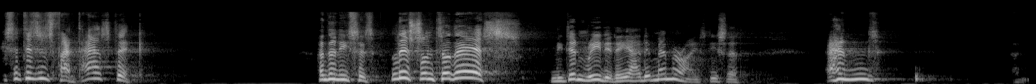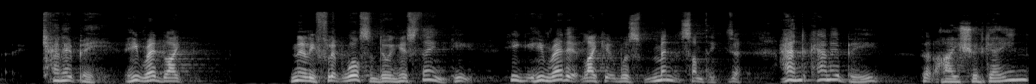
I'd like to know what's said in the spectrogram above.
He said, this is fantastic. And then he says, listen to this. And he didn't read it, he had it memorized. He said, and can it be? He read like nearly Flip Wilson doing his thing. He, he, he read it like it was meant something. He said, And can it be that I should gain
